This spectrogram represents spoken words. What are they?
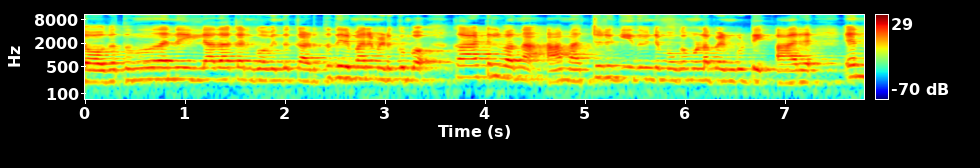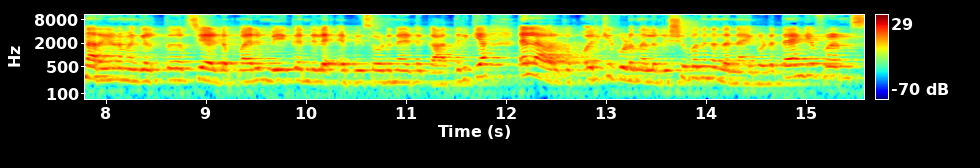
ലോകത്തുനിന്ന് തന്നെ ഇല്ലാതാക്കാൻ ഗോവിന്ദ് കടുത്ത തീരുമാനമെടുക്കുമ്പോൾ കാട്ടിൽ വന്ന ആ മറ്റൊരു ഗീതുവിന്റെ മുഖമുള്ള പെൺകുട്ടി ആര് എന്നറിയണമെങ്കിൽ തീർച്ചയായിട്ടും വരും വീക്കെൻഡിലെ എപ്പിസോഡിനായിട്ട് കാത്തിരിക്കുക. എല്ലാവർക്കും ഒരിക്കൽ കൂടെ നല്ലൊരു ശുഭദിനം തന്നെ ആയിക്കോട്ടെ. താങ്ക് ഫ്രണ്ട്സ്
